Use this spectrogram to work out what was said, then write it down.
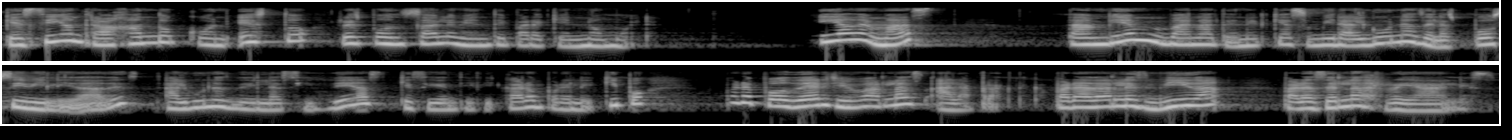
que sigan trabajando con esto responsablemente para que no muera. Y además, también van a tener que asumir algunas de las posibilidades, algunas de las ideas que se identificaron por el equipo para poder llevarlas a la práctica, para darles vida, para hacerlas reales.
